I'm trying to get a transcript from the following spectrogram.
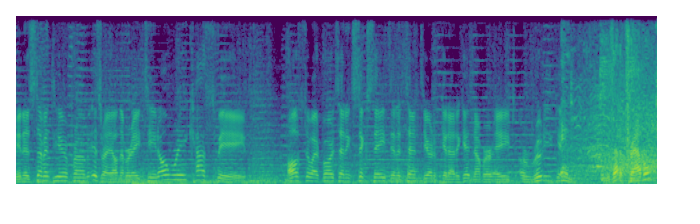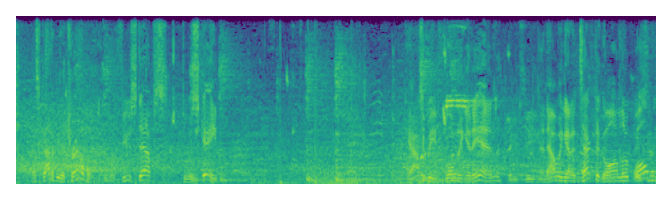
In his seventh year from Israel, number 18, Omri Casspi. Also at Ford, sending 6'8 in his 10th year out of Connecticut, number 8, Rudy Gay. Is that a travel? That's got to be a travel. A few steps to escape. Casspi floating it in. And now we got a technical on Luke Walton.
